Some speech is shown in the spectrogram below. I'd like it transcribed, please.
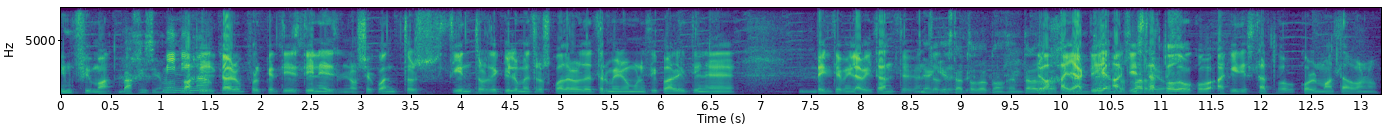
ínfima. bajísimo. Mínima. Baji- claro, porque ti- tiene no sé cuántos cientos de kilómetros cuadrados de término municipal y tiene 20.000 habitantes. Y aquí entonces, está todo concentrado baja, y aquí, está todo co- aquí está todo colmatado no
